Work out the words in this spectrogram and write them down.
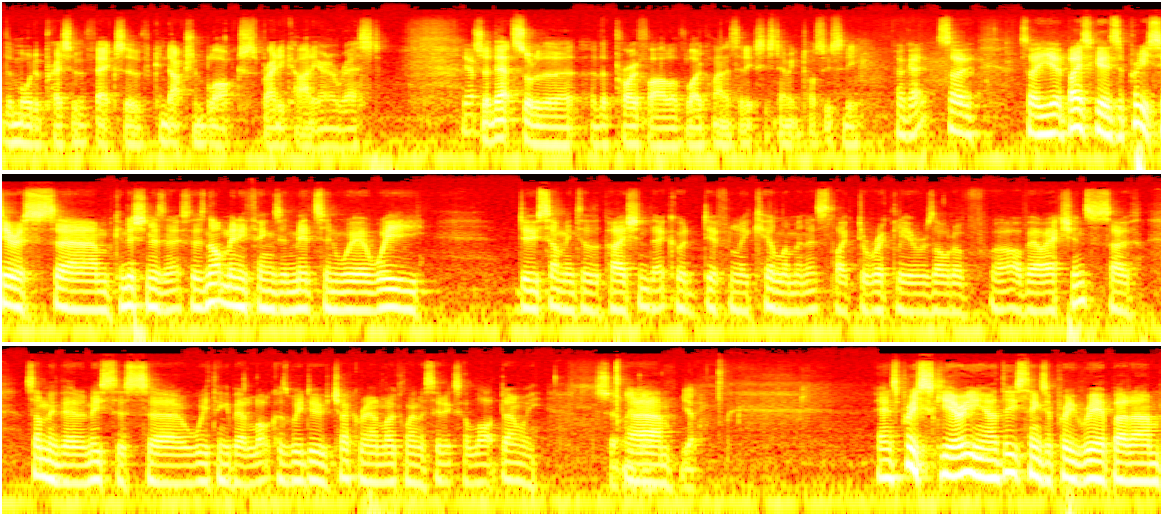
the more depressive effects of conduction blocks, bradycardia, and arrest. Yep. So that's sort of the, the profile of local anaesthetic systemic toxicity. Okay, so so yeah, basically it's a pretty serious um, condition, isn't it? So there's not many things in medicine where we do something to the patient that could definitely kill them, and it's like directly a result of uh, of our actions. So something that anaesthetists uh, we think about a lot because we do chuck around local anaesthetics a lot, don't we? Certainly. Um, yep. And it's pretty scary. You know, these things are pretty rare, but um,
